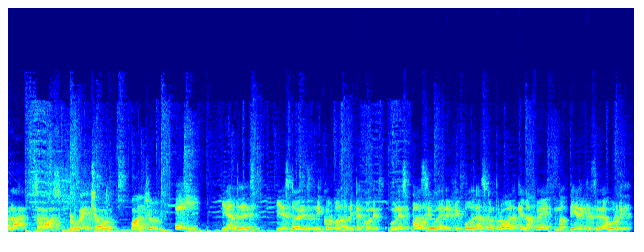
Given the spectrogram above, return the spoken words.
Hola, somos Rubencho. Juancho Eri, y Andrés, y esto es Ni Corbata ni Tacones, un espacio en el que podrás comprobar que la fe no tiene que ser aburrida.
